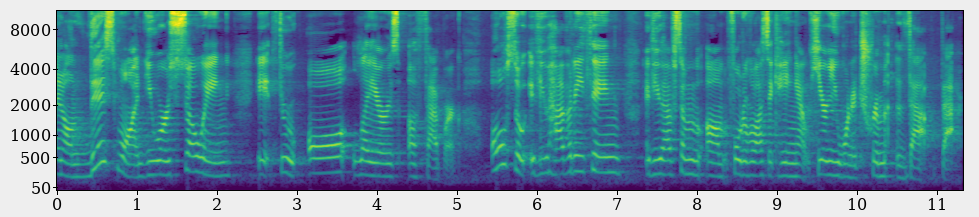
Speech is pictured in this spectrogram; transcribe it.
And on this one, you are sewing it through all layers of fabric. Also, if you have anything, if you have some um, fold-over elastic hanging out here, you want to trim that back.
